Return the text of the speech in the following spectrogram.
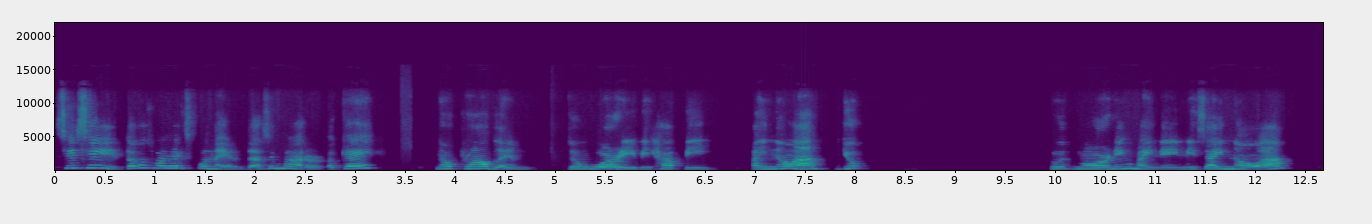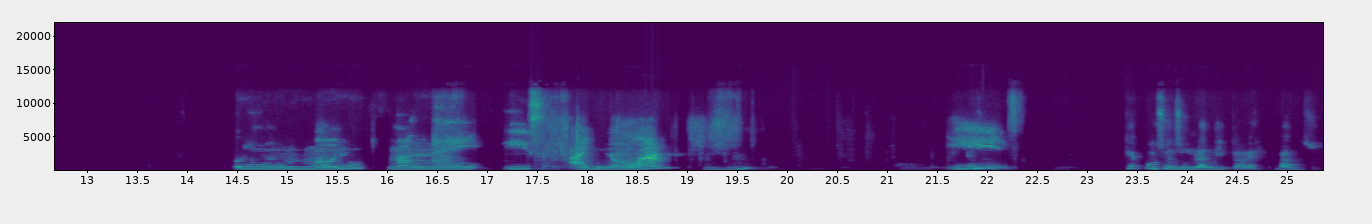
Sí, sí, todos van a exponer. Doesn't matter, okay? No problem. Don't worry, be happy. Ainhoa, you. Good morning, my name is Ainhoa. Good morning, my name is Ainoa y ¿Qué puso en su platito? A ver, vamos.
